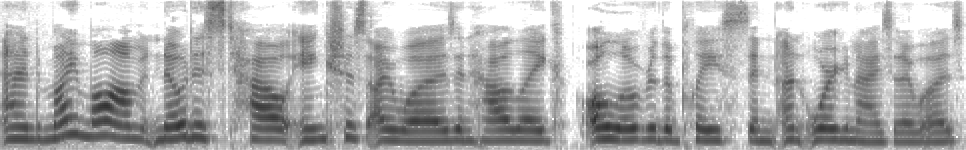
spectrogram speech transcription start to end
And my mom noticed how anxious i was and how like all over the place and unorganized i was.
